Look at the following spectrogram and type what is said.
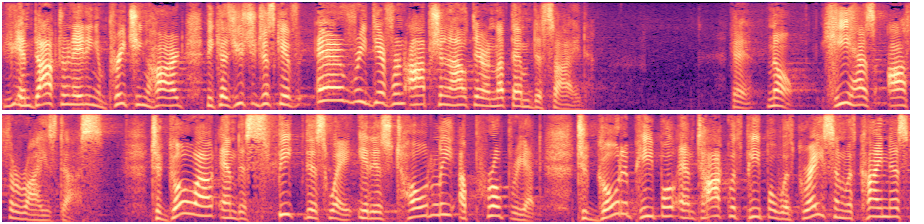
indoctrinating and preaching hard because you should just give every different option out there and let them decide. Okay, no. He has authorized us to go out and to speak this way, it is totally appropriate to go to people and talk with people with grace and with kindness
